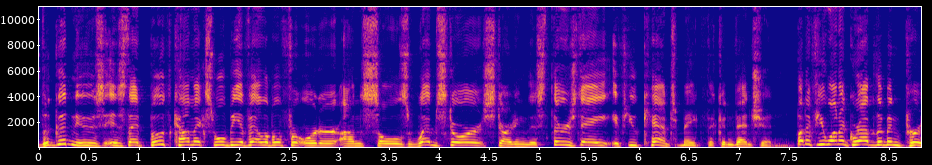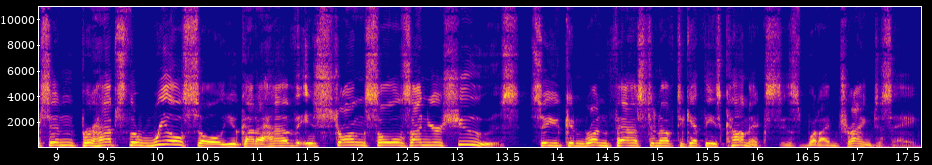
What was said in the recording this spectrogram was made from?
The good news is that both comics will be available for order on Soule's web store starting this Thursday if you can't make the convention. But if you want to grab them in person, perhaps the real soul you gotta have is strong soles on your shoes, so you can run fast enough to get these comics, is what I'm trying to say.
